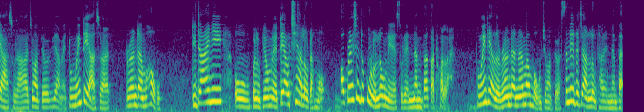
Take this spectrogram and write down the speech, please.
100ဆိုတာကကျွန်တော်ပြောပြပြမယ် domain 100ဆိုတာ random မဟုတ်ဘူးဒီတိုင်းကြီးဟိုဘယ်လိုပြောမလဲတယောက်ချင်းကလောက်တာမဟုတ် operation တစ်ခုလို့လုပ်နေတယ်ဆိုတော့ number ကထွက်လာ domain 100ဆို random number မဟုတ်ဘူးကျွန်တော်ပြောစနစ်တကျလောက်ထားတဲ့ number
